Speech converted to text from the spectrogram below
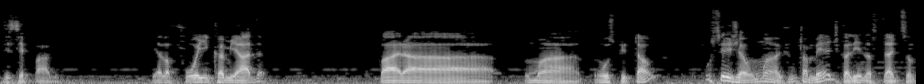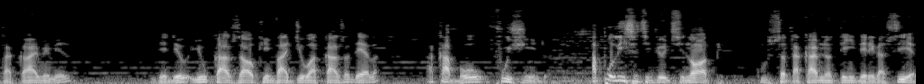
decepado. Ela foi encaminhada para uma, um hospital ou seja, uma junta médica ali na cidade de Santa Carmen mesmo. Entendeu? E o casal que invadiu a casa dela acabou fugindo. A Polícia Civil de Sinop, como Santa Carmen não tem delegacia,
